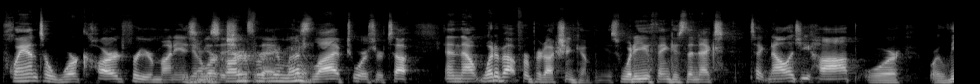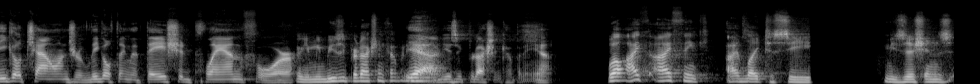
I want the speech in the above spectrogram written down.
plan to work hard for your money as a gotta work musician hard for today. your money. Because live tours are tough. And now, what about for production companies? What do you think is the next technology hop or or legal challenge or legal thing that they should plan for? Oh, You mean music production company? Yeah, music production company. Yeah. Well, I I think I'd like to see musicians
